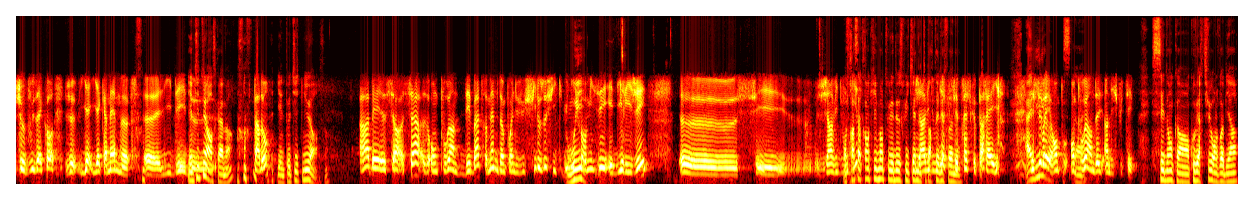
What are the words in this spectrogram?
je vous accorde, il y a, y a, quand même euh, l'idée de... Il y a une petite nuance quand même. Hein Pardon? Il y a une petite nuance. Ah ben ça, ça, on pourrait en débattre même d'un point de vue philosophique. Uniformiser oui. et diriger, euh, c'est, j'ai envie de vous dire. On fera ça tranquillement tous les deux ce week-end par téléphone. C'est presque pareil. C'est vrai, on, on pourrait en, en, discuter. C'est donc en couverture, on le voit bien.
